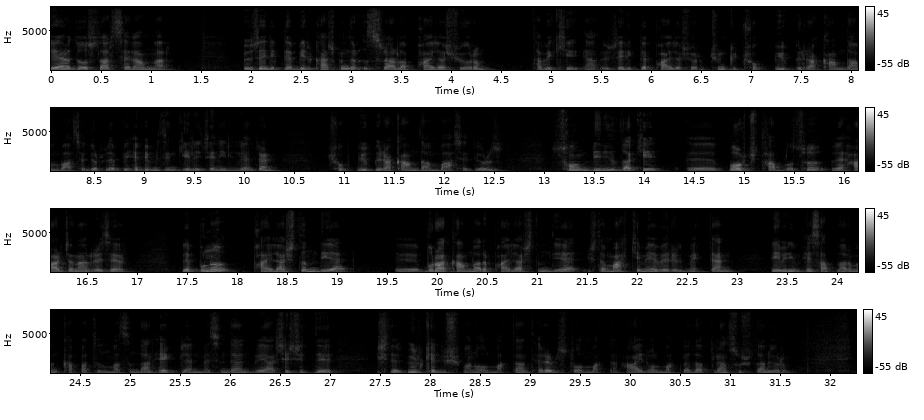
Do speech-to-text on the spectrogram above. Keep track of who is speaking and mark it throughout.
Speaker 1: Değerli dostlar selamlar. Özellikle birkaç gündür ısrarla paylaşıyorum. Tabii ki yani özellikle paylaşıyorum çünkü çok büyük bir rakamdan bahsediyoruz ve hepimizin geleceğini ilgilendiren çok büyük bir rakamdan bahsediyoruz. Son bir yıldaki e, borç tablosu ve harcanan rezerv ve bunu paylaştım diye e, bu rakamları paylaştım diye işte mahkemeye verilmekten ne bileyim hesaplarımın kapatılmasından, hacklenmesinden veya çeşitli işte ülke düşmanı olmaktan, terörist olmaktan, hain olmakla da falan suçlanıyorum.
